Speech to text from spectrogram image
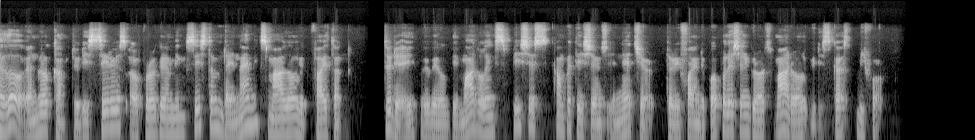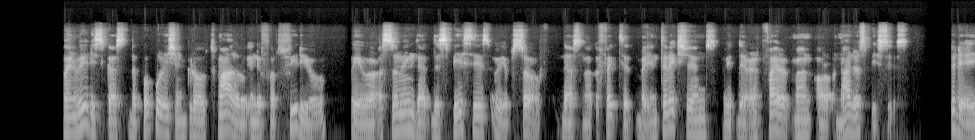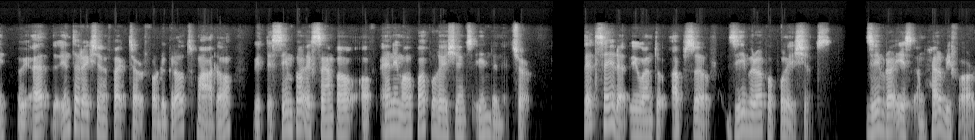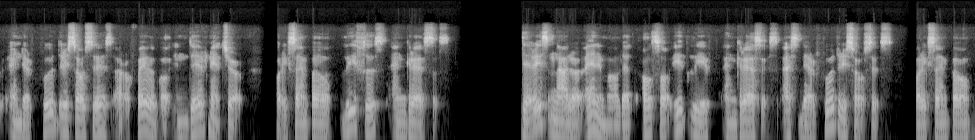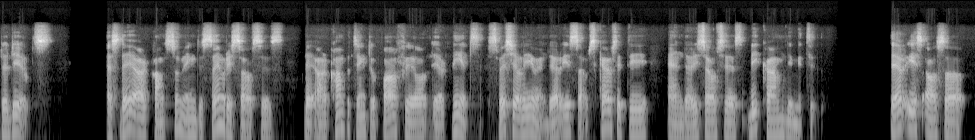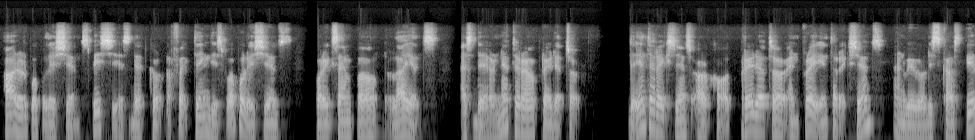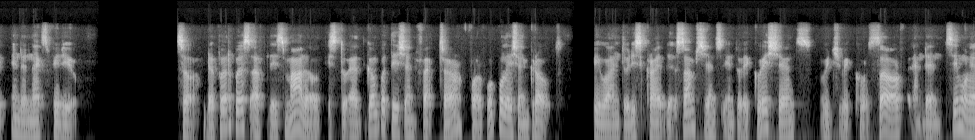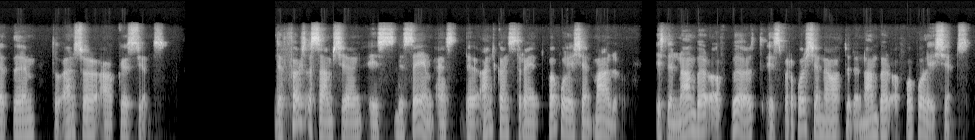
Hello and welcome to this series of programming system dynamics model with Python. Today we will be modeling species competitions in nature to refine the population growth model we discussed before. When we discussed the population growth model in the first video, we were assuming that the species we observe does not affected by interactions with their environment or another species. Today, we add the interaction factor for the growth model with the simple example of animal populations in the nature. Let's say that we want to observe zebra populations. Zebra is an herbivore and their food resources are available in their nature, for example, leaves and grasses. There is another animal that also eat leaves and grasses as their food resources for example, the deals. As they are consuming the same resources, they are competing to fulfill their needs, especially when there is some scarcity and the resources become limited. There is also other population species that could affecting these populations, for example, the lions, as their natural predator. The interactions are called predator and prey interactions, and we will discuss it in the next video. So, the purpose of this model is to add competition factor for population growth. We want to describe the assumptions into equations which we could solve and then simulate them to answer our questions. The first assumption is the same as the unconstrained population model is the number of births is proportional to the number of populations.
